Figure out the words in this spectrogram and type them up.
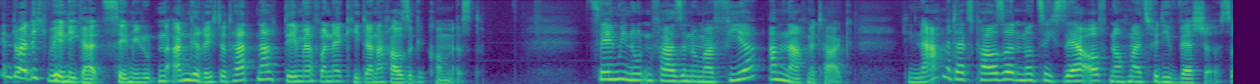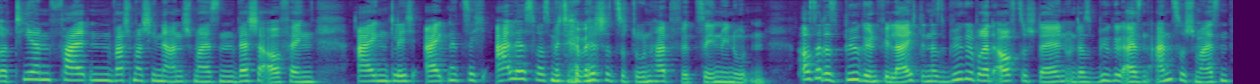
in deutlich weniger als 10 Minuten angerichtet hat, nachdem er von der Kita nach Hause gekommen ist. 10-Minuten-Phase Nummer 4 am Nachmittag. Die Nachmittagspause nutze ich sehr oft nochmals für die Wäsche. Sortieren, falten, Waschmaschine anschmeißen, Wäsche aufhängen. Eigentlich eignet sich alles, was mit der Wäsche zu tun hat, für 10 Minuten. Außer das Bügeln vielleicht, denn das Bügelbrett aufzustellen und das Bügeleisen anzuschmeißen,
